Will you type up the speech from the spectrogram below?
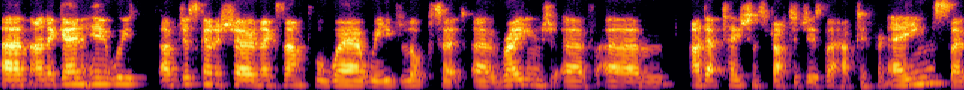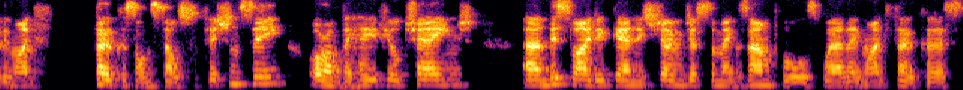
Um, and again, here we, I'm just going to show an example where we've looked at a range of um, adaptation strategies that have different aims. So they might focus on self-sufficiency or on behavioral change. And this slide again is showing just some examples where they might focus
